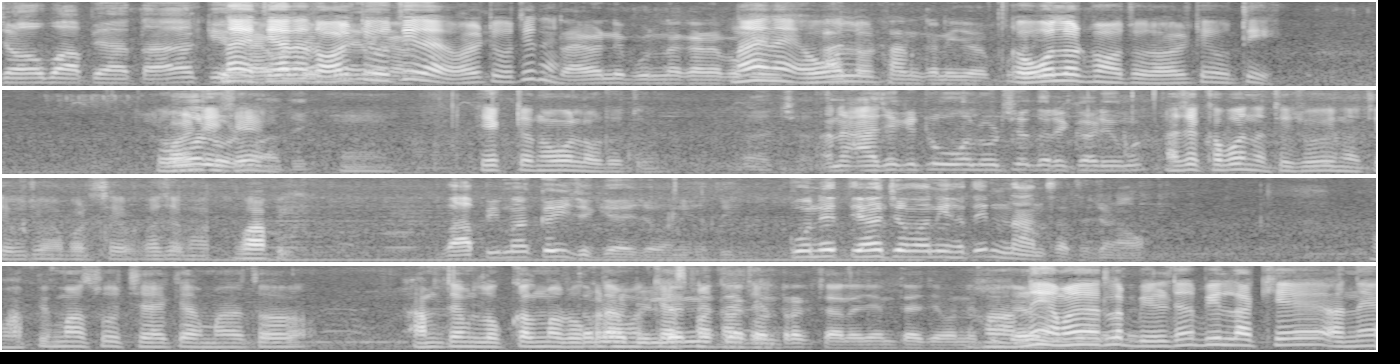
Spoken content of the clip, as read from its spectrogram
જવાબ આપ્યા હતા કે નહીં ત્યારે રોયલ્ટી હતી ને. રોયલ્ટી હતી ને ડ્રાઈવરની ભૂલના કારણે નહીં નહીં. ઓવરલોડ ઓવરલોડમાં હતું રોયલ્ટી હતી રોયલ્ટી છે. એક ટન ઓવરલોડ હતું. અચ્છા. અને આજે કેટલું ઓવરલોડ છે દરેક ગાડીઓમાં? આજે ખબર નથી જોઈ નથી જોવા પડશે પછી વાપી. વાપીમાં કઈ જગ્યાએ જવાની હતી? કોને ત્યાં જવાની હતી? નામ સાથે જણાવો. વાપીમાં શું છે કે અમારે તો આમ તેમ લોકલમાં રોકડા કેશમાં કોન્ટ્રાક્ટ ચાલે છે ત્યાં જવાનું હા નહીં અમે એટલે બિલ્ડર બી લખીએ અને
